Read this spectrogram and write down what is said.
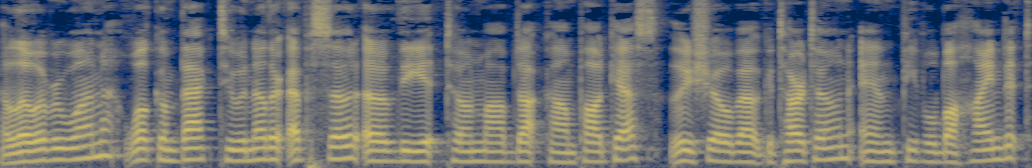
Hello, everyone. Welcome back to another episode of the ToneMob.com podcast, the show about guitar tone and people behind it.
